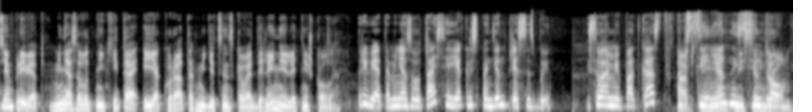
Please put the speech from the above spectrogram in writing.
Всем привет! Меня зовут Никита, и я куратор медицинского отделения летней школы. Привет, а меня зовут Ася, и я корреспондент пресс-избы. И с вами подкаст «Абстинентный синдром».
